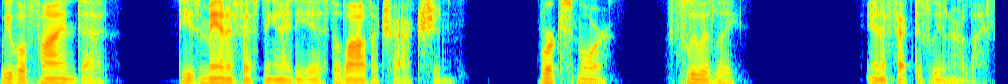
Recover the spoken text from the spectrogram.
we will find that these manifesting ideas, the law of attraction, works more fluidly and effectively in our life.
